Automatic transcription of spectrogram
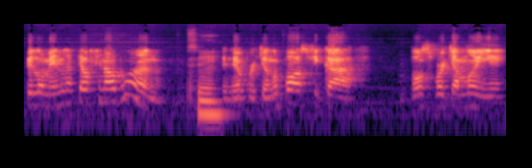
pelo menos até o final do ano, Sim. entendeu? Porque eu não posso ficar, vamos supor que amanhã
